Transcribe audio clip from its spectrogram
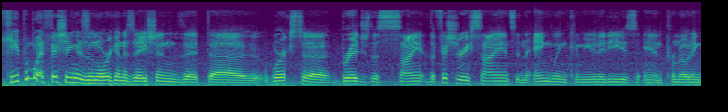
Keep 'em Wet Fishing is an organization that uh, works to bridge the science, the fishery science, and the angling communities, in promoting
